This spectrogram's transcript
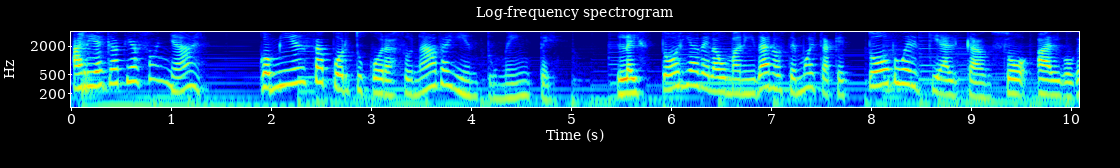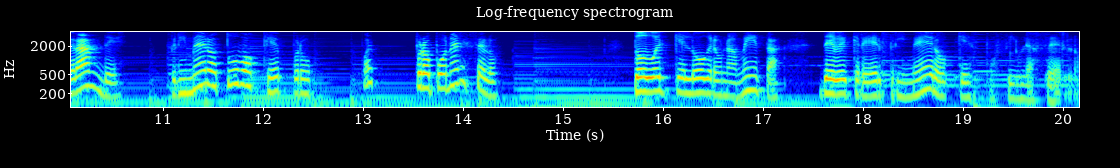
Arriesgate a soñar. Comienza por tu corazonada y en tu mente. La historia de la humanidad nos demuestra que todo el que alcanzó algo grande, primero tuvo que pues, proponérselo. Todo el que logra una meta debe creer primero que es posible hacerlo.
